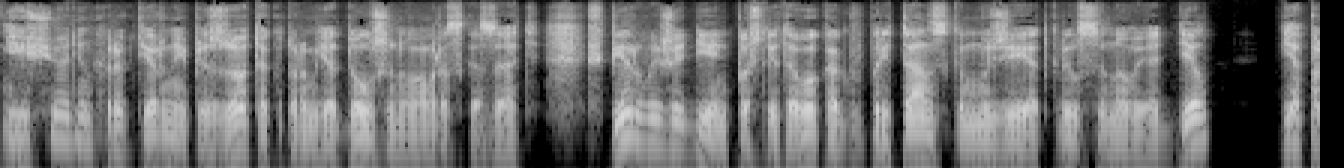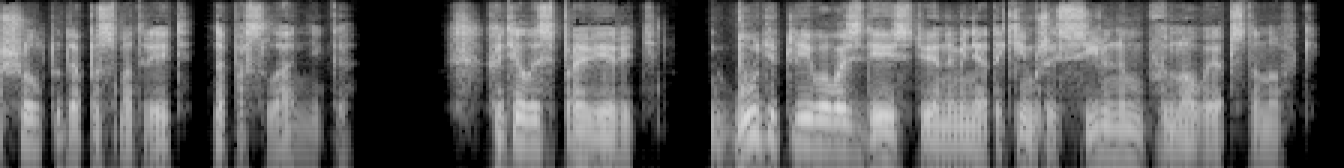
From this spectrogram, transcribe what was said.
еще один характерный эпизод, о котором я должен вам рассказать. В первый же день после того, как в Британском музее открылся новый отдел, я пошел туда посмотреть на посланника. Хотелось проверить, будет ли его воздействие на меня таким же сильным в новой обстановке.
